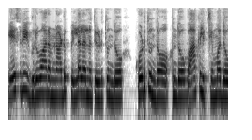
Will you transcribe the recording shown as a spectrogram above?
ఏ స్త్రీ గురువారం నాడు పిల్లలను తిడుతుందో కొడుతుందో ఉందో వాకిలి చిమ్మదో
